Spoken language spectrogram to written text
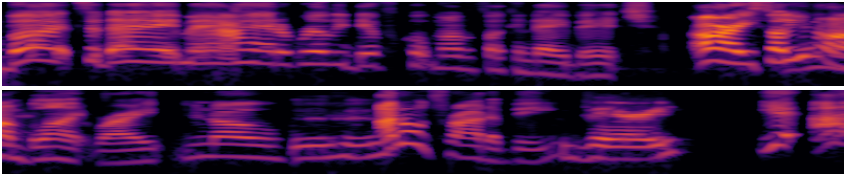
But today, man, I had a really difficult motherfucking day, bitch. All right, so you know I'm blunt, right? You know, hmm I don't try to be. Very. Yeah, I,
